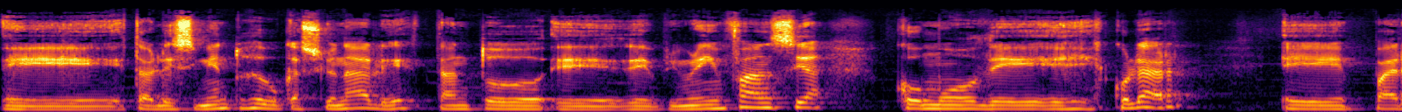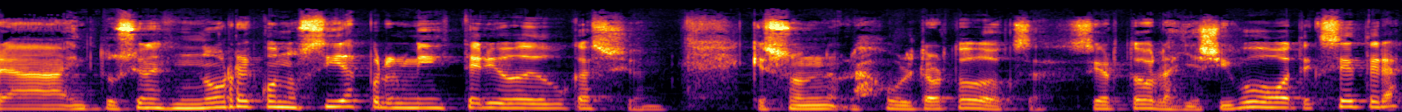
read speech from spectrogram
eh, establecimientos educacionales, tanto de primera infancia como de escolar, eh, para instituciones no reconocidas por el Ministerio de Educación, que son las ultraortodoxas, ¿cierto? Las yeshivot, etc.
